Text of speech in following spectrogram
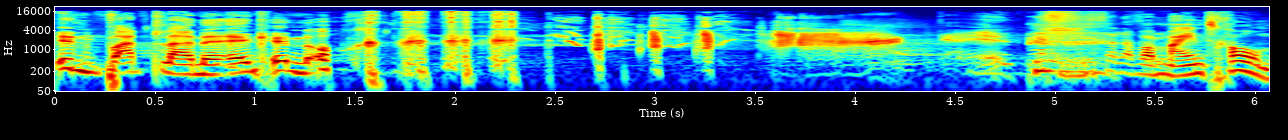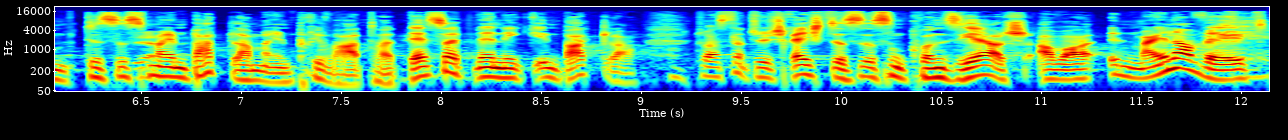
Den Butler in der Ecke noch. Das ist dann aber mein Traum. Das ist mein Butler, mein Privater. Deshalb nenne ich ihn Butler. Du hast natürlich recht, das ist ein Concierge, aber in meiner Welt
